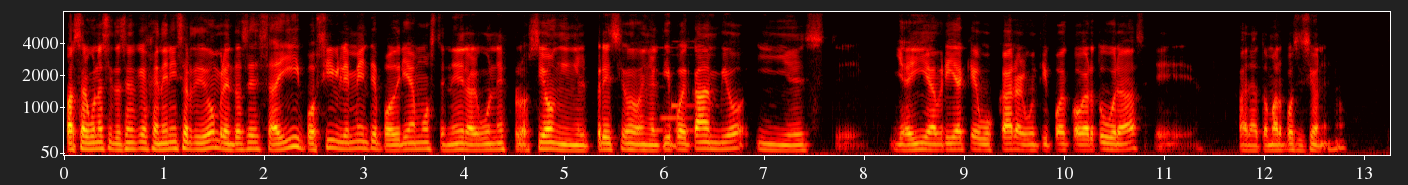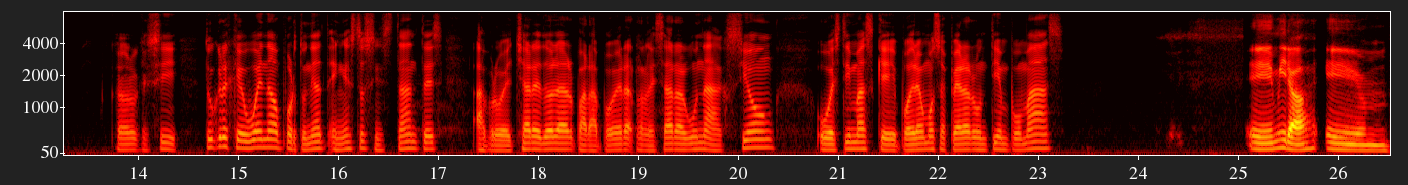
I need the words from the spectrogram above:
pase alguna situación que genere incertidumbre, entonces ahí posiblemente podríamos tener alguna explosión en el precio, en el tipo de cambio, y, este, y ahí habría que buscar algún tipo de coberturas eh, para tomar posiciones, ¿no? Claro que sí. ¿Tú crees que buena oportunidad en estos instantes aprovechar el dólar para poder realizar alguna acción o estimas que podríamos esperar un tiempo más? Eh, mira, em,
